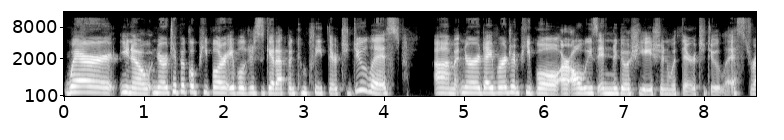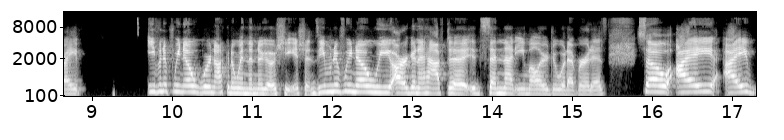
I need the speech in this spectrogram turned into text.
where, you know, neurotypical people are able to just get up and complete their to-do list um, neurodivergent people are always in negotiation with their to-do list, right? Even if we know we're not going to win the negotiations even if we know we are going to have to send that email or do whatever it is. So i i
